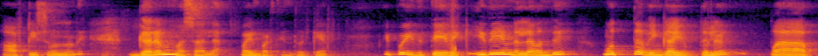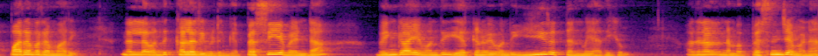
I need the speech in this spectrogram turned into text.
ஆஃப் டீஸ்பூன் வந்து கரம் மசாலா பயன்படுத்தின்னு இருக்கேன் இப்போ இது தேவைக்கு. இதையும் நல்லா வந்து மொத்த வெங்காயத்தில் ப பரவுற மாதிரி. நல்லா வந்து கிளறி விடுங்க. பிசைய வேண்டாம். வெங்காயம் வந்து ஏற்கனவே வந்து ஈரத்தன்மை அதிகம். அதனால் நம்ம பிசைஞ்சோம்னா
